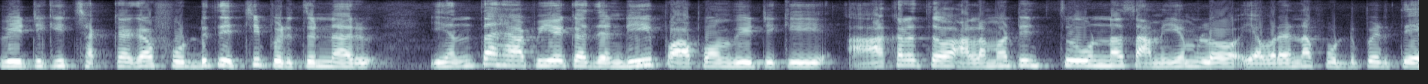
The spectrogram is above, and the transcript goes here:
వీటికి చక్కగా ఫుడ్ తెచ్చి పెడుతున్నారు. ఎంత హ్యాపీయే కదండి పాపం వీటికి. ఆకలితో అలమటిస్తూ ఉన్న సమయంలో ఎవరైనా ఫుడ్ పెడితే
